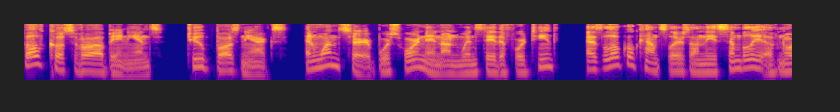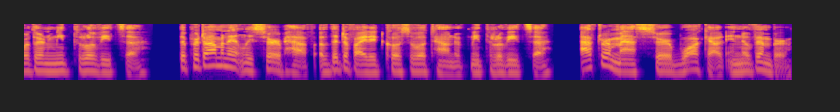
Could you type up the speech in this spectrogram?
12 Kosovo Albanians, two Bosniaks, and one Serb were sworn in on Wednesday the 14th as local councillors on the Assembly of Northern Mitrovica, the predominantly Serb half of the divided Kosovo town of Mitrovica, after a mass Serb walkout in November.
